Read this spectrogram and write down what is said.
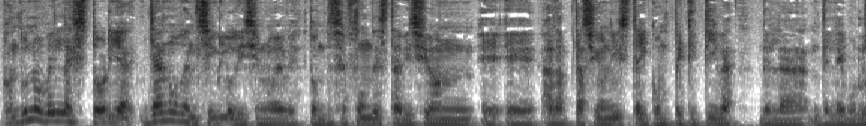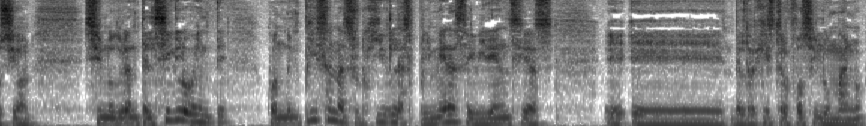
cuando uno ve la historia, ya no del siglo XIX, donde se funda esta visión eh, eh, adaptacionista y competitiva de la, de la evolución, sino durante el siglo XX, cuando empiezan a surgir las primeras evidencias eh, eh, del registro fósil humano,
